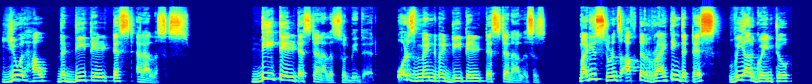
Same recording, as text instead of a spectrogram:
you will have the detailed test analysis. Detailed test analysis will be there. What is meant by detailed test analysis? My dear students, after writing the test, we are going to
